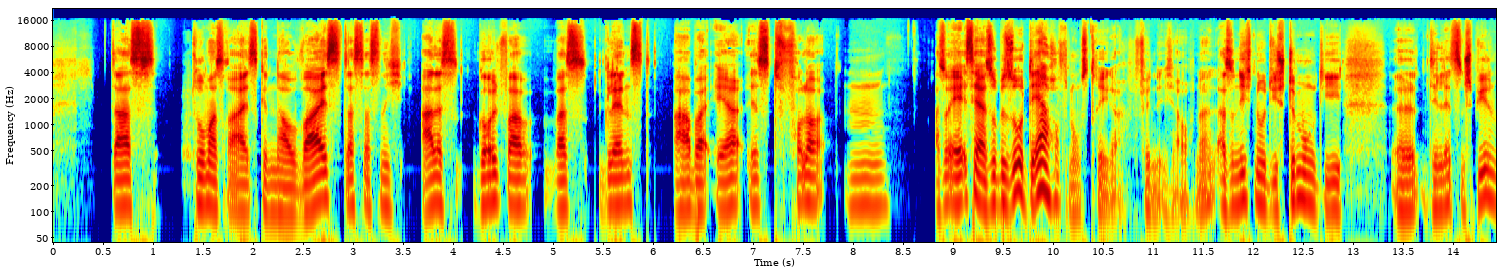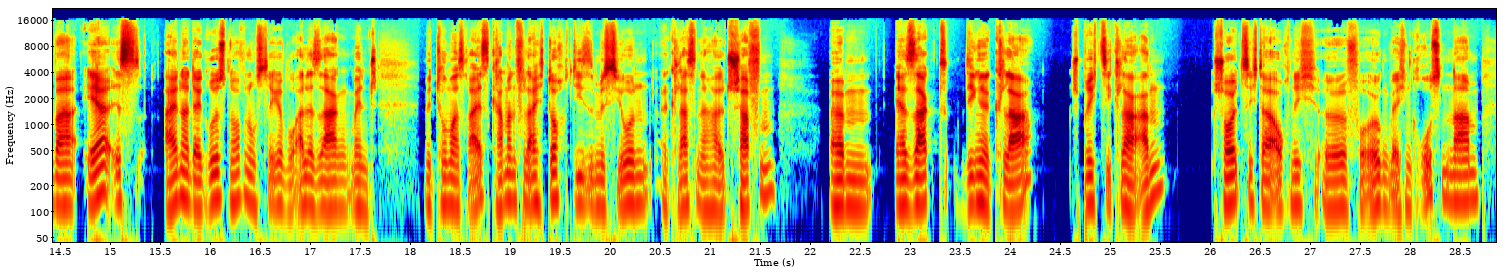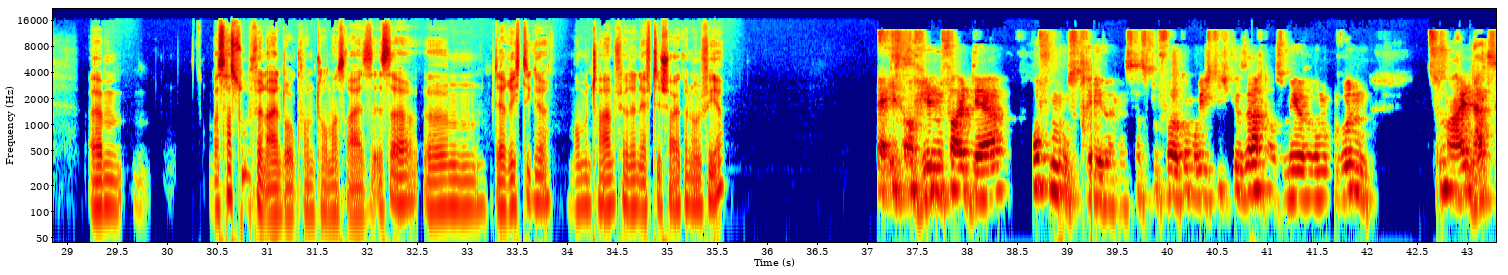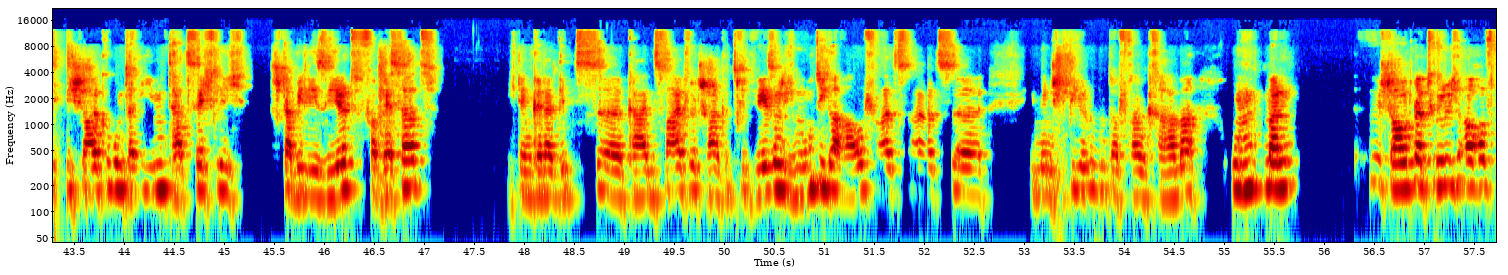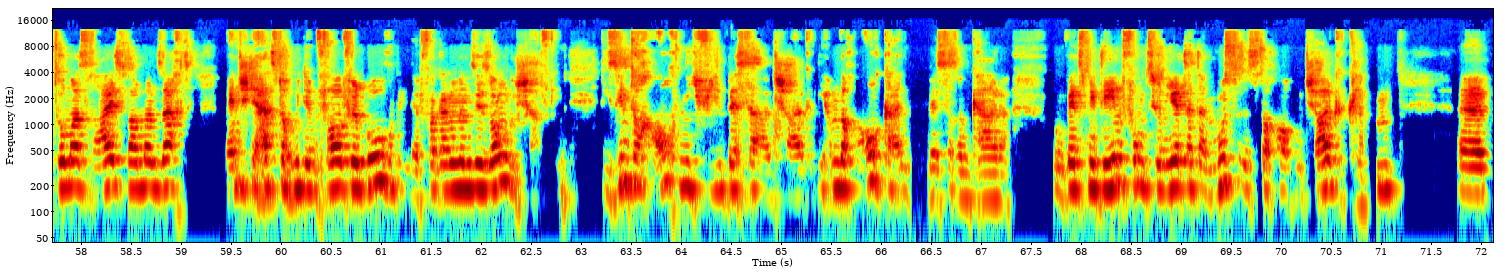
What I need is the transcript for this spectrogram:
dass Thomas Reis genau weiß, dass das nicht alles Gold war, was glänzt, aber er ist voller, mh, hm, also er ist ja sowieso der Hoffnungsträger, finde ich auch. Ne? Also nicht nur die Stimmung, die äh, den letzten Spielen war, er ist einer der größten Hoffnungsträger, wo alle sagen, Mensch, mit Thomas Reis kann man vielleicht doch diese Mission äh, Klassenerhalt schaffen. Ähm, er sagt Dinge klar, spricht sie klar an, scheut sich da auch nicht äh, vor irgendwelchen großen Namen. Ähm, was hast du für einen Eindruck von Thomas Reis? Ist er ähm, der Richtige momentan für den FC Schalke 04? Er ist auf jeden Fall der Hoffnungsträger. Das hast du vollkommen richtig gesagt, aus mehreren Gründen. Zum einen hat sich die Schalke unter ihm tatsächlich stabilisiert, verbessert. Ich denke, da gibt es äh, keinen Zweifel. Schalke tritt wesentlich mutiger auf als, als äh, in den Spielen unter Frank Kramer. Und man schaut natürlich auch auf Thomas Reis, weil man sagt, Mensch, der hat es doch mit dem VfL Bochum in der vergangenen Saison geschafft. Und die sind doch auch nicht viel besser als Schalke. Die haben doch auch keinen besseren Kader. Und wenn es mit denen funktioniert hat, dann muss es doch auch mit Schalke klappen. Äh,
